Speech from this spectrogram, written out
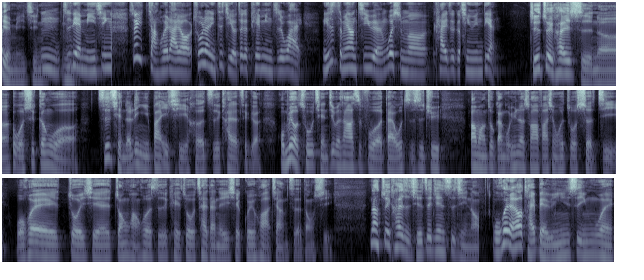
点迷津。嗯，指点迷津。所以讲回来哦，除了你自己有这个天命之外，你是怎么样机缘？为什么开这个青云店？其实最开始呢，我是跟我。之前的另一半一起合资开了这个，我没有出钱，基本上他是富二代，我只是去帮忙做干股。因为那时候他发现我会做设计，我会做一些装潢，或者是可以做菜单的一些规划这样子的东西。那最开始其实这件事情哦，我会来到台北的原因是因为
